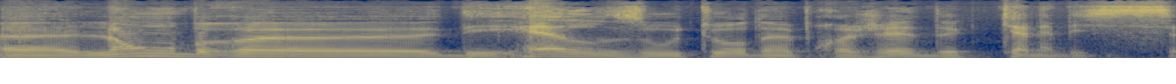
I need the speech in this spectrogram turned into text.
euh, l'ombre euh, des Hells autour d'un projet de cannabis.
